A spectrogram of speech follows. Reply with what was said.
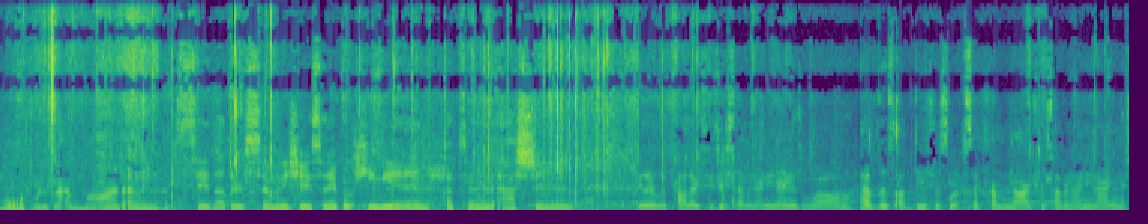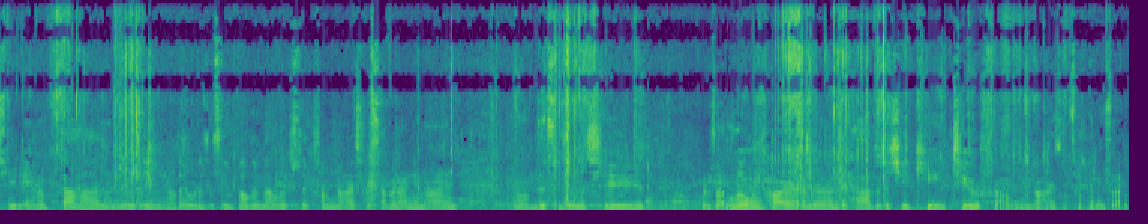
what is that, Mod? I don't even know how to say that. There's so many shades today. Bohemian, Hudson, Ashton. Regular lip products, these are $7.99 as well. I have this Audacious lipstick from NARS for $7.99 in the shade Annabella. And then there's another, this say, Velvet Matte lipstick from NARS for $7.99. Um, this is in the shade, what is that, Lonely Heart. And then they have the shade Kate too from NARS. Let's open these up.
